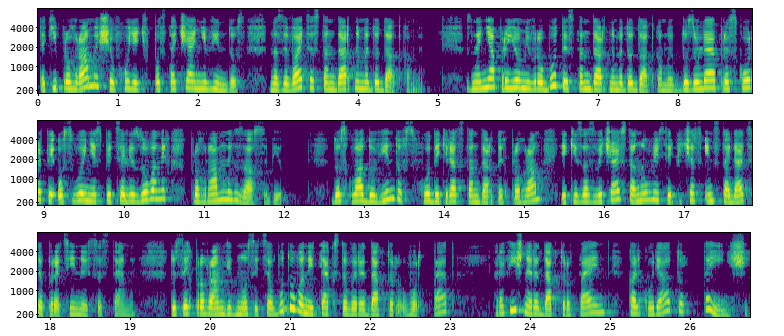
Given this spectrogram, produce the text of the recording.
Такі програми, що входять в постачання Windows, називаються стандартними додатками. Знання прийомів роботи з стандартними додатками дозволяє прискорити освоєння спеціалізованих програмних засобів. До складу Windows входить ряд стандартних програм, які зазвичай встановлюються під час інсталяції операційної системи. До цих програм відноситься вбудований текстовий редактор WordPad, графічний редактор Paint, калькулятор та інші.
